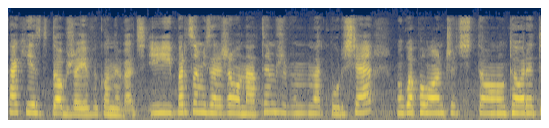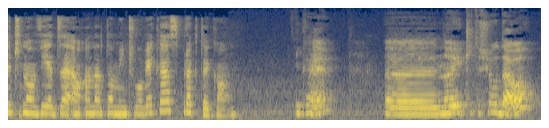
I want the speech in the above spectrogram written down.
tak jest dobrze je wykonywać. I bardzo mi zależało na tym, żebym na kursie mogła połączyć tą teoretyczną wiedzę o anatomii człowieka z praktyką. Okej. Okay. E, no i czy to się udało?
